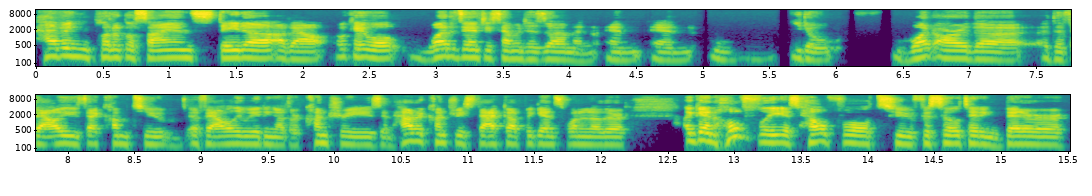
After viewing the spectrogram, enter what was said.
having political science data about okay well what is anti-semitism and and and you know what are the the values that come to evaluating other countries and how do countries stack up against one another? Again hopefully is helpful to facilitating better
